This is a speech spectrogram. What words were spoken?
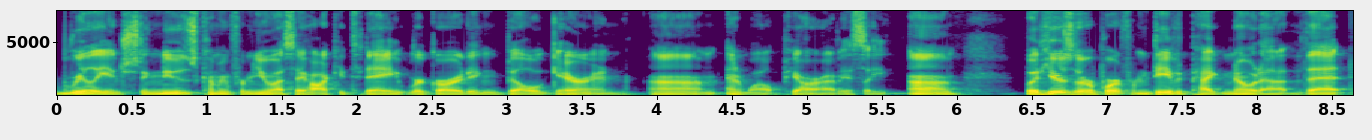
really interesting news coming from USA Hockey Today regarding Bill Guerin um, and Wild PR, obviously. Um, but here's the report from David Pagnotta that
